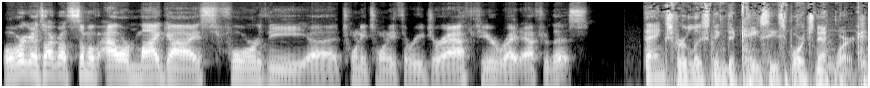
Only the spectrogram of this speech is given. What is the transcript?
Well, we're going to talk about some of our my guys for the uh, 2023 draft here right after this. Thanks for listening to KC Sports Network.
